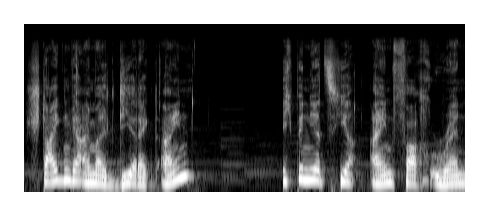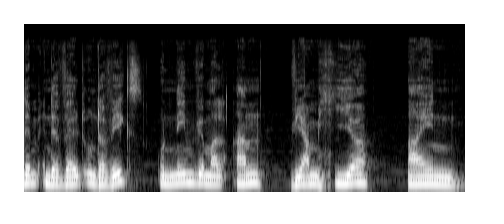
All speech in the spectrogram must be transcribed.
Steigen wir einmal direkt ein. Ich bin jetzt hier einfach random in der Welt unterwegs und nehmen wir mal an, wir haben hier ein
